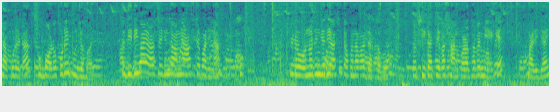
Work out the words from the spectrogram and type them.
ঠাকুর এটা। খুব বড় করেই পুজো হয়। তো দিদি ভাই আসে, কিন্তু আমি আসতে পারি না। তো অন্যদিন যদি আসি তখন আবার দেখাবো। তো ঠিক আছে, এবার স্নান করাতে হবে মেয়েকে। বাড়ি যাই।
